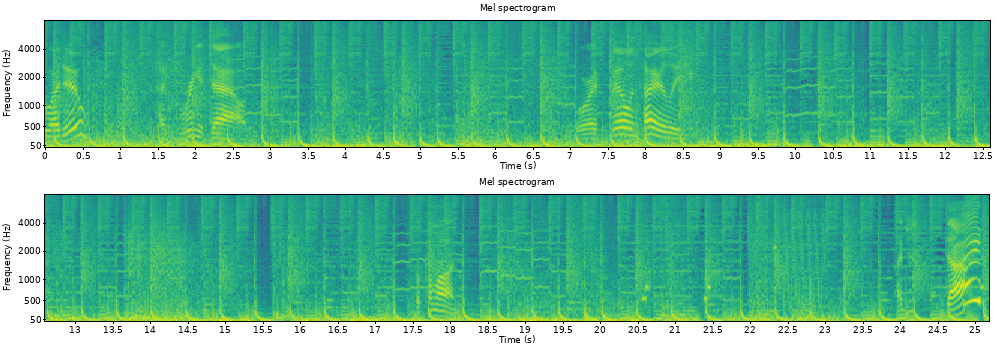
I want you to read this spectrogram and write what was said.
do I do? I bring it down. Or I fail entirely. Oh, come on. I just died?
